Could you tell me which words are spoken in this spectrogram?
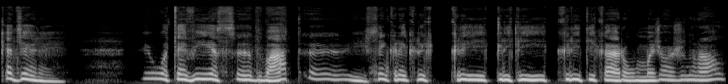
Quer dizer, eu até vi esse debate e sem querer cri cri cri criticar o Major-General,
